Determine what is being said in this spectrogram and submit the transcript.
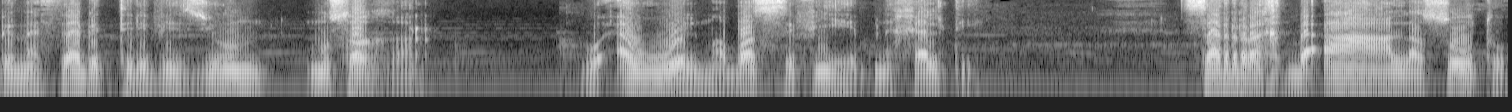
بمثابة تلفزيون مصغر وأول ما بص فيه ابن خالتي صرخ بأعلى صوته.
